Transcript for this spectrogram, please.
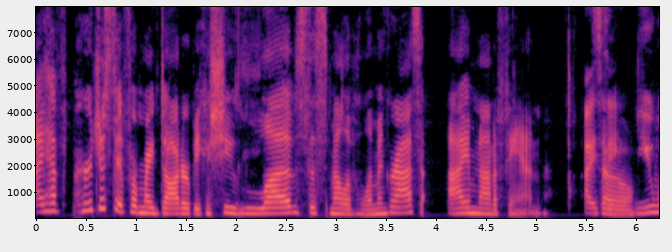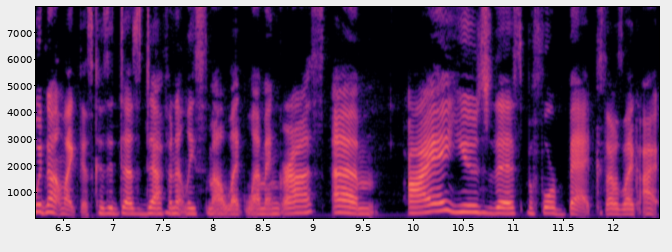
I have purchased it for my daughter because she loves the smell of lemongrass. I am not a fan. I So- see. You would not like this because it does definitely smell like lemongrass. Um, I used this before bed because I was like, I,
